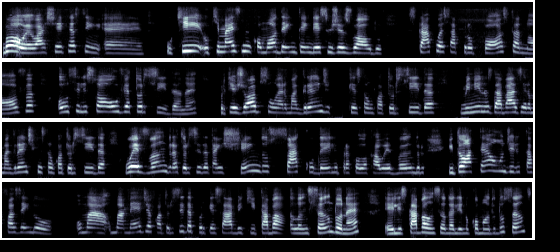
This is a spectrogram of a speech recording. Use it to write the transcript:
Bom, eu achei que assim, é, o, que, o que mais me incomoda é entender se o Gesualdo está com essa proposta nova ou se ele só ouve a torcida, né? Porque Jobson era uma grande questão com a torcida, meninos da base era uma grande questão com a torcida, o Evandro, a torcida tá enchendo o saco dele para colocar o Evandro. Então, até onde ele tá fazendo uma, uma média com a torcida, porque sabe que está balançando, né? Ele está balançando ali no comando do Santos,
